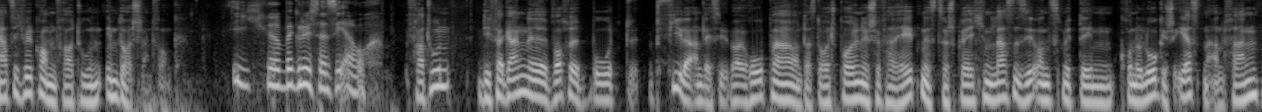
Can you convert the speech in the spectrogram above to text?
Herzlich willkommen, Frau Thun, im Deutschlandfunk. Ich äh, begrüße Sie auch. Frau Thun, die vergangene Woche bot viele Anlässe über Europa und das deutsch-polnische Verhältnis zu sprechen. Lassen Sie uns mit dem chronologisch ersten anfangen.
